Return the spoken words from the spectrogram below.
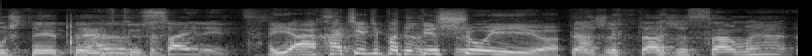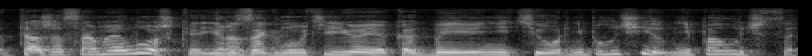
потому что это... Я хотите, подпишу ее. Та же, та, же самая, та же самая ложка. И разогнуть ее я как бы ее не тер, не, получил, не получится.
